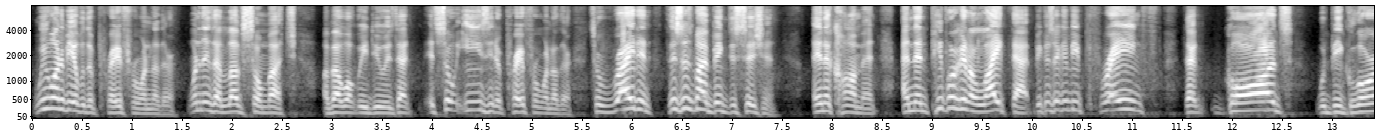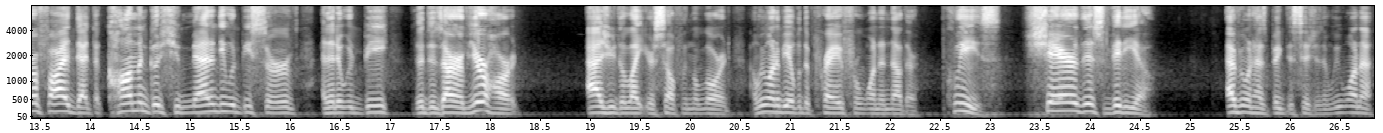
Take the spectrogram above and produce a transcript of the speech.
we want to be able to pray for one another. One of the things I love so much about what we do is that it's so easy to pray for one another. So, write in, this is my big decision in a comment, and then people are going to like that because they're going to be praying that God's would be glorified, that the common good humanity would be served, and that it would be the desire of your heart as you delight yourself in the Lord. And we want to be able to pray for one another. Please share this video. Everyone has big decisions, and we want to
